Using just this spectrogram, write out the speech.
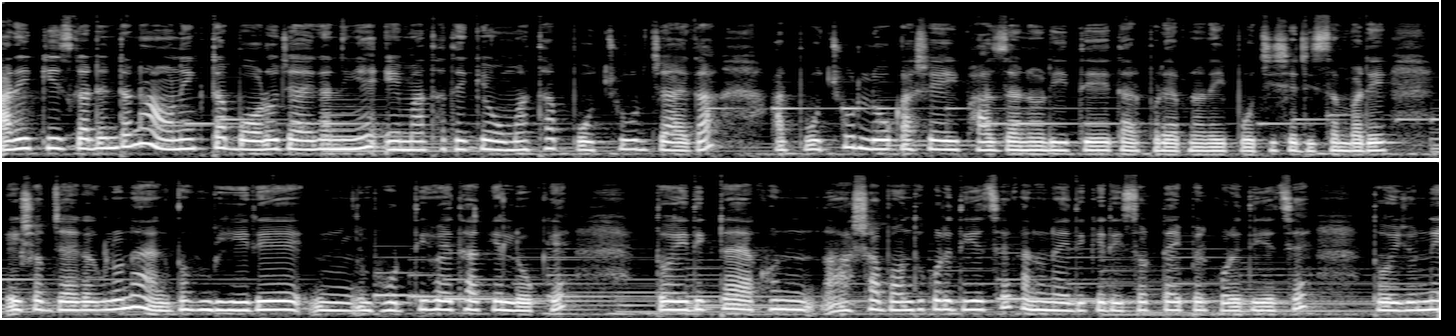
আর এই কিস গার্ডেনটা না অনেকটা বড় জায়গা নিয়ে এ মাথা থেকে ও মাথা প্রচুর জায়গা। আর প্রচুর লোক আসে এই ফার্স্ট জানুয়ারিতে, তারপরে আপনার এই পঁচিশে ডিসেম্বরে। এই সব জায়গাগুলো না একদম ভিড়ে ভর্তি হয়ে থাকে লোকে। তো এই দিকটা এখন আসা বন্ধ করে দিয়েছে, কেননা এদিকে রিসোর্ট টাইপের করে দিয়েছে। তো ওই জন্যে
